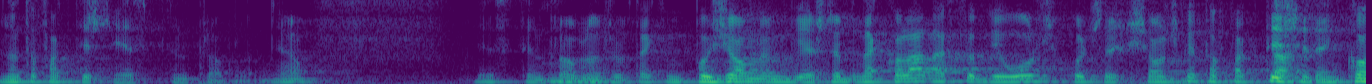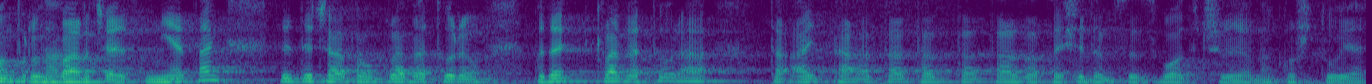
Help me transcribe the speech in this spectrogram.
no to faktycznie jest w tym problem. Nie? Jest tym problem, Mhm. żeby takim poziomem, wiesz, żeby na kolanach sobie ułożyć, poczytać książkę, to faktycznie Tak. ten kąt Tak. jest nie tak, wtedy trzeba tą klawiaturę, bo ta klawiatura, ta, ta, ta, ta, ta, ta za te 700 zł, czyli ona kosztuje,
